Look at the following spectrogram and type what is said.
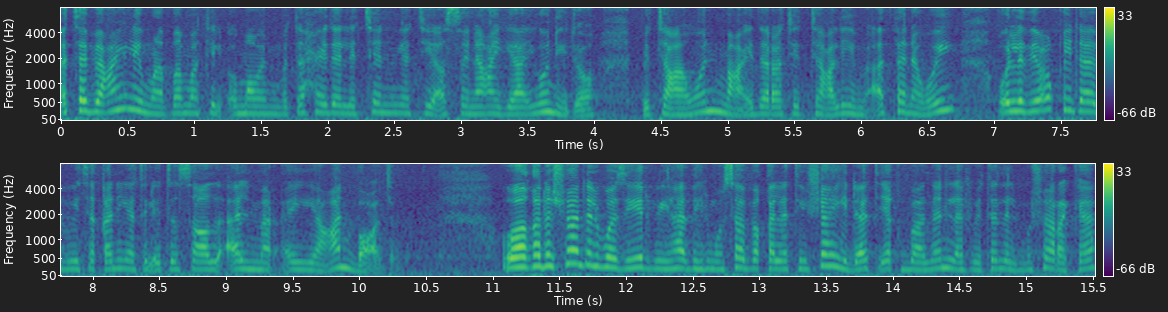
التابعين لمنظمة الأمم المتحدة للتنمية الصناعية يونيدو بالتعاون مع إدارة التعليم الثانوي والذي عقد بتقنية الاتصال المرئي عن بعد. وقد أشاد الوزير بهذه المسابقة التي شهدت إقبالا لافتا للمشاركة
